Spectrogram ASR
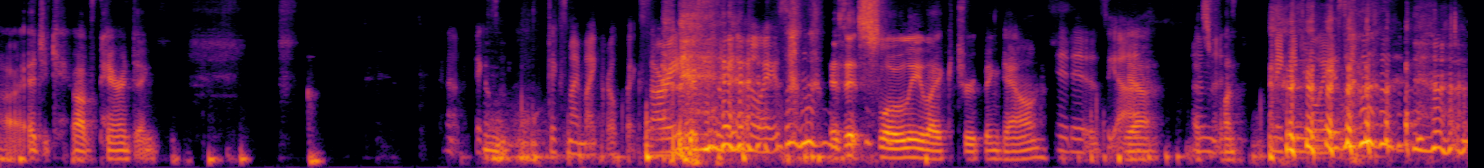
uh, educate of parenting. Fix, fix my mic real quick. Sorry, noise. is it slowly like drooping down? It is, yeah. Yeah, that's and fun. Making noise.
